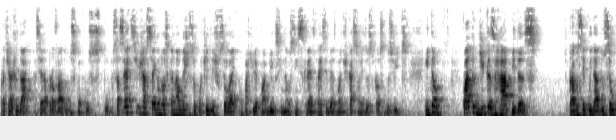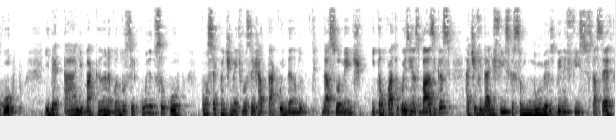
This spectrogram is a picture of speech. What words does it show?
para te ajudar a ser aprovado nos concursos públicos, tá certo? Se já segue o nosso canal, deixa o seu curtida, deixa o seu like, compartilha com amigos, se não se inscreve para receber as notificações dos próximos vídeos. Então, quatro dicas rápidas para você cuidar do seu corpo. E detalhe bacana, quando você cuida do seu corpo, consequentemente você já está cuidando da sua mente. Então, quatro coisinhas básicas Atividade física são inúmeros benefícios, tá certo?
